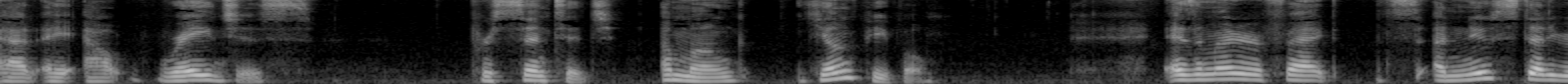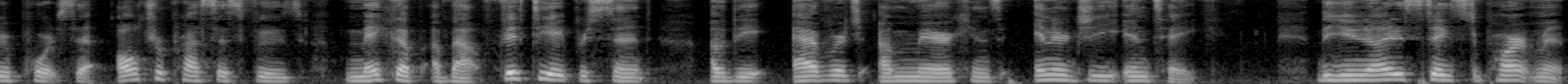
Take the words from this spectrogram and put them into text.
at a outrageous percentage among young people. As a matter of fact, a new study reports that ultra processed foods make up about 58% of the average American's energy intake. The United States Department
